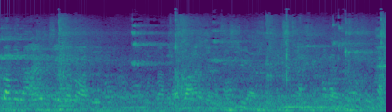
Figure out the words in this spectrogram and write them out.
Bakit lang? Bakit lang?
